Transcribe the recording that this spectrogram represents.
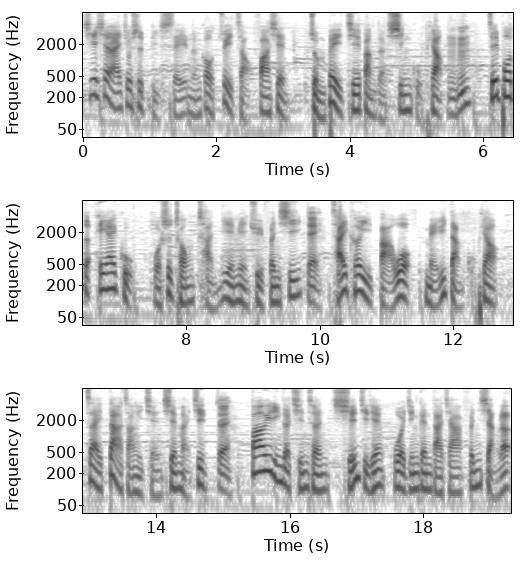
接下来就是比谁能够最早发现准备接棒的新股票。嗯哼，这波的 AI 股，我是从产业面去分析，对，才可以把握每一档股票在大涨以前先买进。对，八一零的秦城前几天我已经跟大家分享了，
